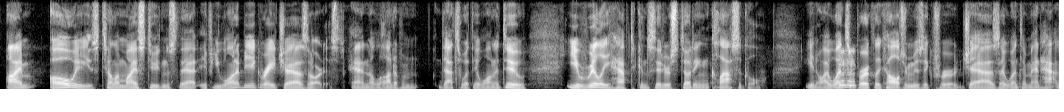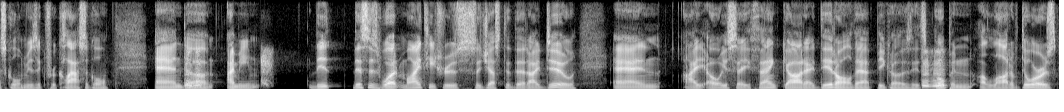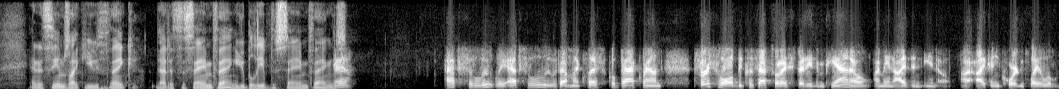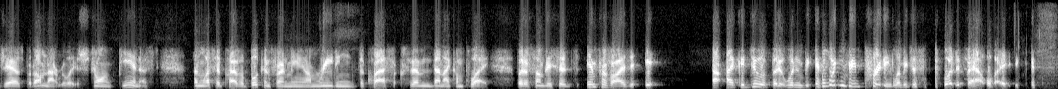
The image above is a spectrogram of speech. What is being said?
I'm always telling my students that if you want to be a great jazz artist, and a lot of them, that's what they want to do, you really have to consider studying classical. You know, I went to Berklee College of Music for jazz. I went to Manhattan School of Music for classical, and uh, I mean, the, this is what my teachers suggested that I do, and I always say, thank God I did all that because it's mm-hmm. opened a lot of doors, and it seems like you think that it's the same thing. You believe the same things. Yeah. Absolutely, absolutely. Without my classical background, first of all, because that's what I studied in piano. I mean, I didn't, you know, I, I can chord and play a little jazz, but I'm not really a strong pianist unless I have a book in front of me and I'm reading the classics. Then, then I can play. But if somebody says improvise it, it I I could do it, but it wouldn't be it wouldn't be pretty. Let me just put it that way.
